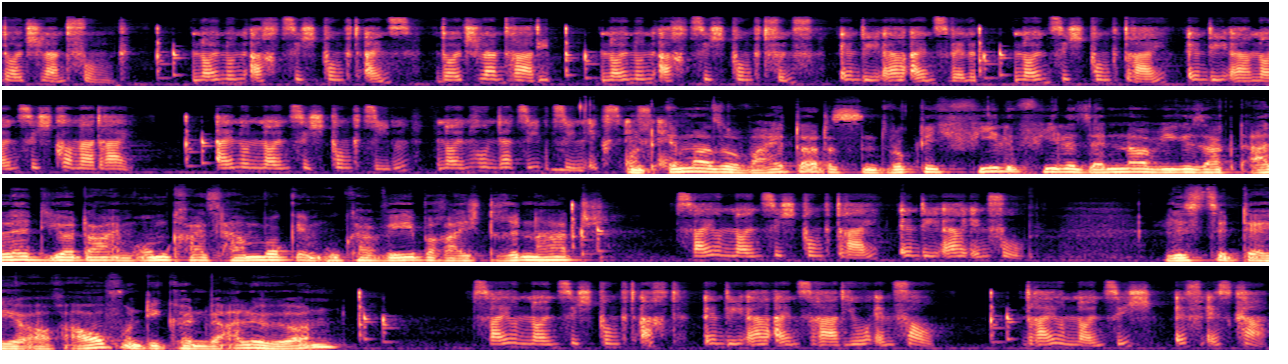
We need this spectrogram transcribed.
Deutschlandfunk. 89.1 Deutschlandradio. 89.5 NDR 1 Welle. 90.3 NDR 90,3. 91.7 917 Und XFM. immer so weiter. Das sind wirklich viele, viele Sender. Wie gesagt, alle, die er da im Umkreis Hamburg im UKW-Bereich drin hat, 92.3 NDR Info. listet der hier auch auf und die können wir alle hören. 92.8 NDR 1 Radio MV. 93 FSK.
